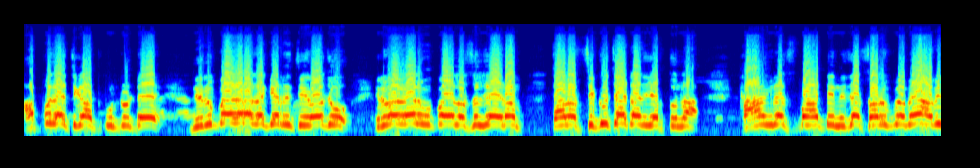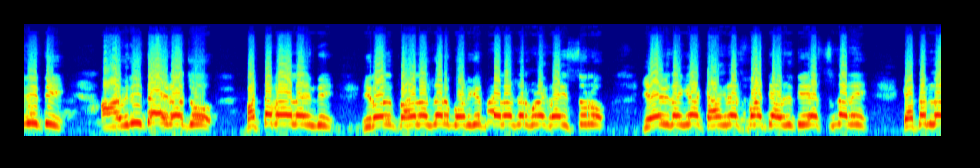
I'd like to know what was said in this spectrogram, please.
అప్పు తెచ్చి కట్టుకుంటుంటే నిరుపేదల దగ్గర నుంచి ఈరోజు ఇరవై వేలు ముప్పై వేలు వసూలు చేయడం చాలా సిగ్గుచేట అని చెప్తున్నా. కాంగ్రెస్ పార్టీ నిజ స్వరూపమే అవినీతి. ఆ అవినీతి ఈరోజు రోజు బట్టబయలైంది ఈ రోజు ప్రజలందరూ భువనగిరి ప్రజలందరూ కూడా గ్రహిస్తున్నారు ఏ విధంగా కాంగ్రెస్ పార్టీ అవినీతి చేస్తుందని గతంలో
